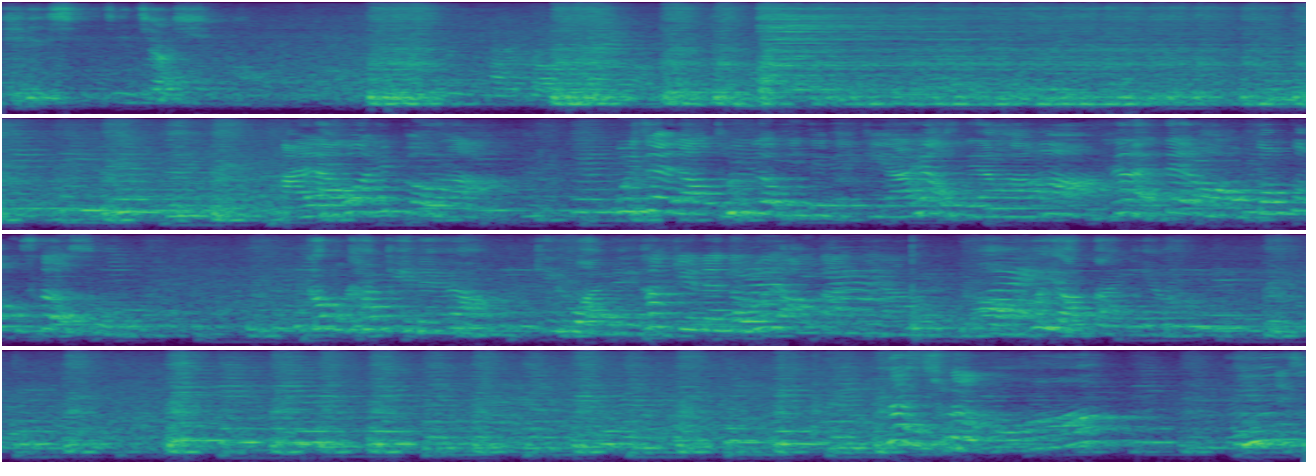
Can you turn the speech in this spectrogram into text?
气死，真正是吼。哎啦，我去报啦，规只楼梯落去直直行，遐有一行啊，遐内底吼公共厕所。敢有较近的啊？奇怪的。较近的就往后台行。哦，往后台行。那是找无吼？你找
